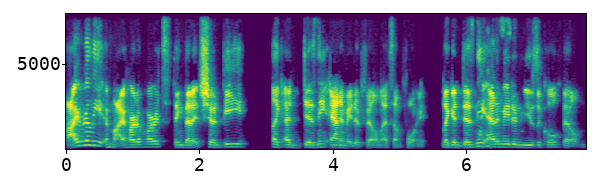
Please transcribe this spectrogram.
I really, in my heart of hearts, think that it should be like a Disney animated film at some point, like a Disney Yes. animated musical film,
